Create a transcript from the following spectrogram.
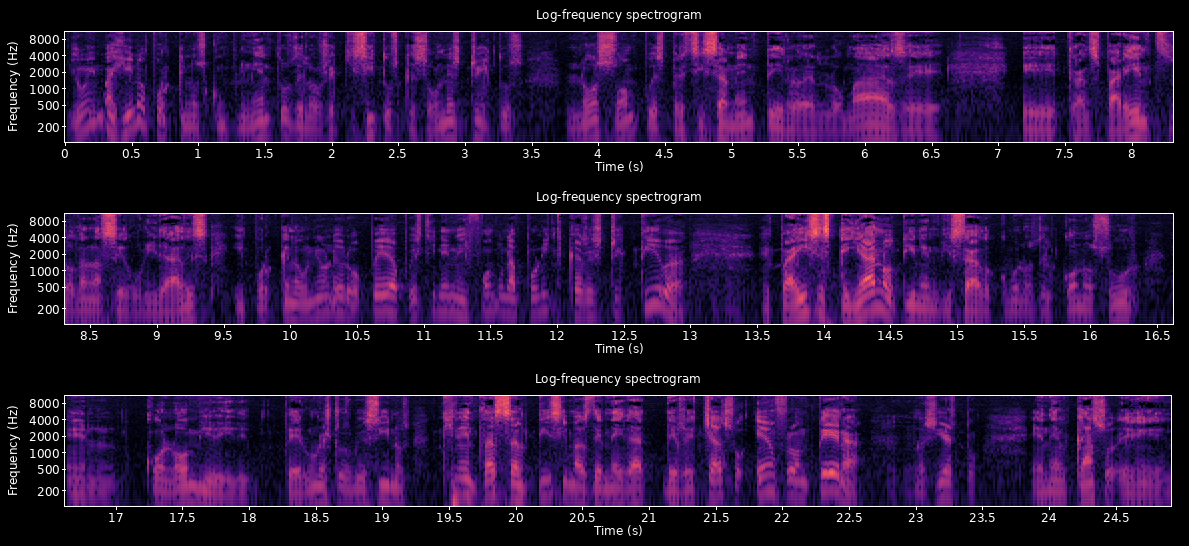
Yo me imagino porque los cumplimientos de los requisitos que son estrictos no son pues precisamente lo, más eh, eh, transparentes, no dan las seguridades y porque la Unión Europea pues tiene en el fondo una política restrictiva. En países que ya no tienen visado, como los del Cono Sur, en Colombia y Perú, nuestros vecinos, tienen tasas altísimas de, de rechazo en frontera, ¿no es cierto? En el caso, eh,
